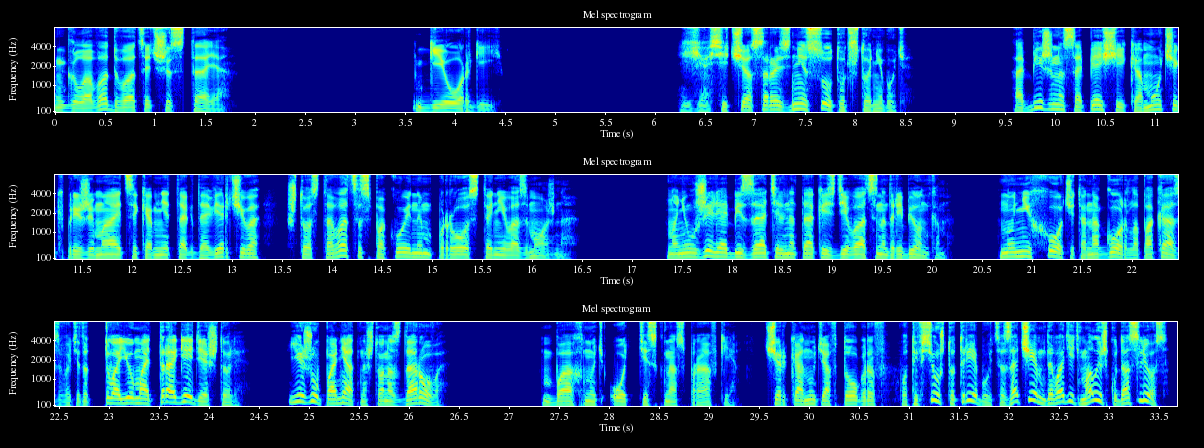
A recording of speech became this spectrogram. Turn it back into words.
Глава 26. Георгий. «Я сейчас разнесу тут что-нибудь». Обиженно сопящий комочек прижимается ко мне так доверчиво, что оставаться спокойным просто невозможно. Но неужели обязательно так издеваться над ребенком? Но не хочет она горло показывать. Это твою мать трагедия, что ли? Ежу понятно, что она здорова. Бахнуть оттиск на справке, черкануть автограф. Вот и все, что требуется. Зачем доводить малышку до слез?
